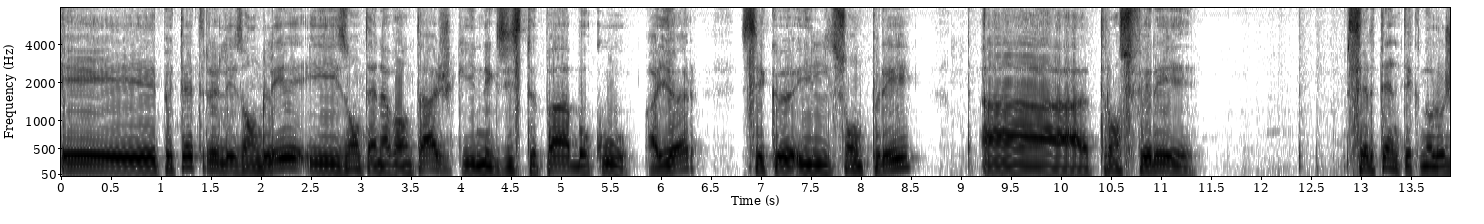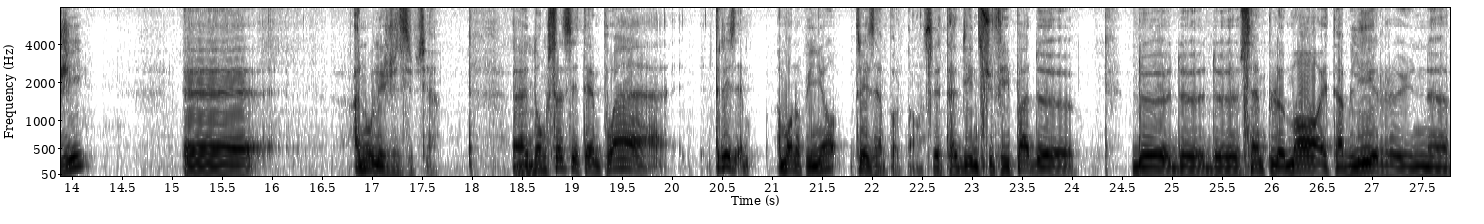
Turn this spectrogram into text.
Et peut-être les Anglais, ils ont un avantage qui n'existe pas beaucoup ailleurs, c'est qu'ils sont prêts à transférer certaines technologies euh, à nous les Égyptiens. Euh. Donc ça, c'est un point, très, à mon opinion, très important. C'est-à-dire, il ne suffit pas de, de, de, simplement établir une,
